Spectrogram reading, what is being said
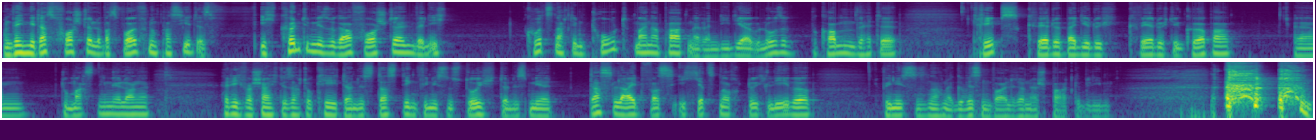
und wenn ich mir das vorstelle, was Wolf nun passiert ist, ich könnte mir sogar vorstellen, wenn ich kurz nach dem Tod meiner Partnerin die Diagnose bekommen hätte, Krebs quer durch, bei dir durch, quer durch den Körper, ähm, du machst nicht mehr lange, hätte ich wahrscheinlich gesagt, okay, dann ist das Ding wenigstens durch, dann ist mir das Leid, was ich jetzt noch durchlebe, wenigstens nach einer gewissen Weile dann erspart geblieben.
